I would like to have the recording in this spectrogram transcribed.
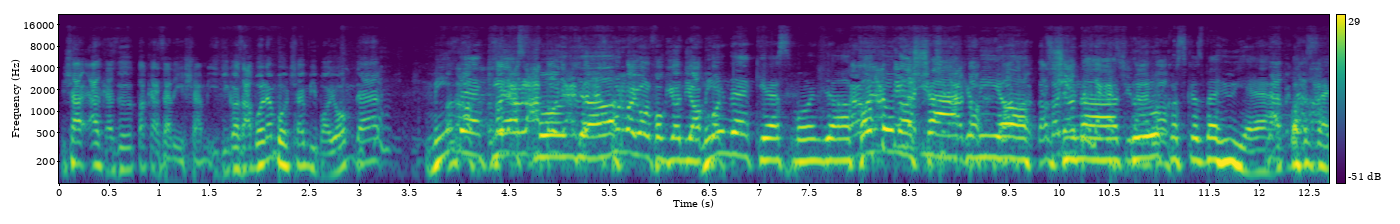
és el, elkezdődött a kezelésem. Így igazából nem volt semmi bajom, de Mindenki az anyám ezt látta, hogy ez, ez mondja, kurva jól fog jönni akkor. mindenki ezt mondja, az így katonaság miatt az ezt csináltuk, az közben hülye. Nem, nem,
